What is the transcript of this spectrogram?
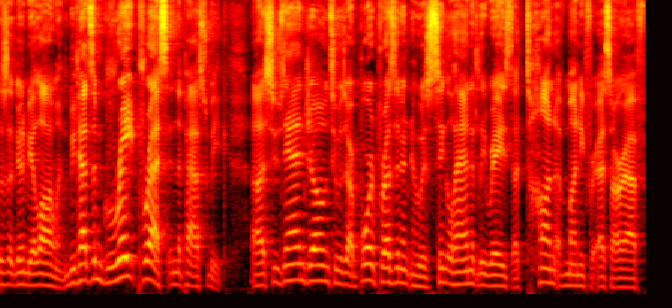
is going to be a long one. We've had some great press in the past week. Uh, Suzanne Jones, who is our board president, who has single handedly raised a ton of money for SRF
